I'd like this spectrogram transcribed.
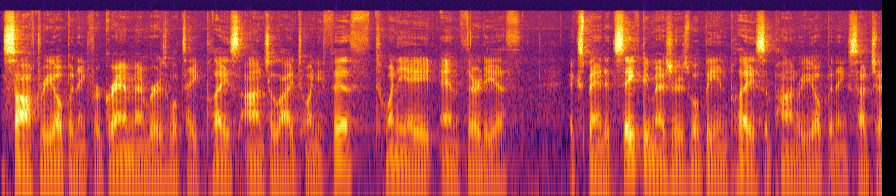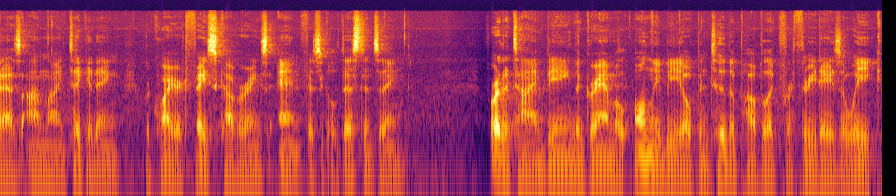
A soft reopening for GRAM members will take place on July 25th, 28th, and 30th. Expanded safety measures will be in place upon reopening, such as online ticketing, required face coverings, and physical distancing. For the time being, the GRAM will only be open to the public for three days a week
